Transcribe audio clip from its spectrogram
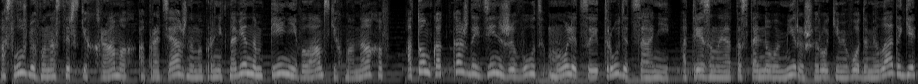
о службе в монастырских храмах, о протяжном и проникновенном пении валаамских монахов, о том, как каждый день живут, молятся и трудятся они, отрезанные от остального мира широкими водами Ладоги,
